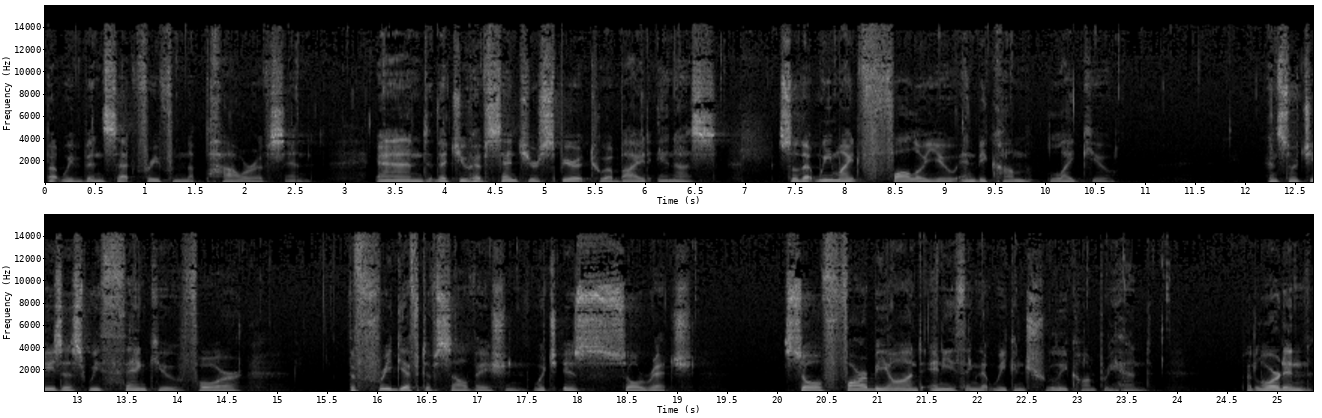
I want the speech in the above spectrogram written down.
but we've been set free from the power of sin. And that you have sent your Spirit to abide in us so that we might follow you and become like you. And so, Jesus, we thank you for the free gift of salvation, which is so rich so far beyond anything that we can truly comprehend. But Lord, in,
